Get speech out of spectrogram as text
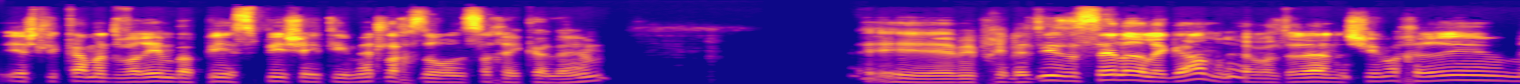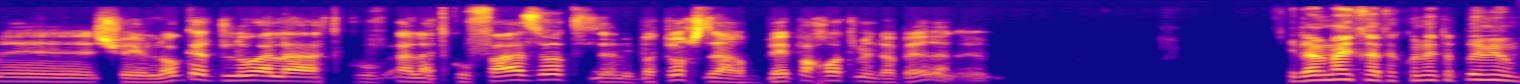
יש לי כמה דברים ב-PSP שהייתי מת לחזור לשחק עליהם. אה, מבחינתי זה seller לגמרי, אבל אתה יודע, אנשים אחרים אה, שלא גדלו על, התקופ... על התקופה הזאת, אני בטוח שזה הרבה פחות מדבר עליהם. עידן, מה איתך? אתה קונה את הפרימיום?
